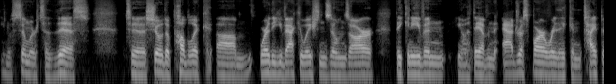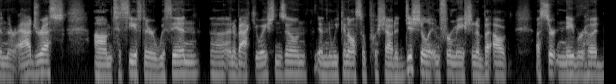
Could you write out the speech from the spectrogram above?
you know, similar to this to show the public um, where the evacuation zones are. They can even, you know, they have an address bar where they can type in their address um, to see if they're within uh, an evacuation zone. And then we can also push out additional information about a certain neighborhood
